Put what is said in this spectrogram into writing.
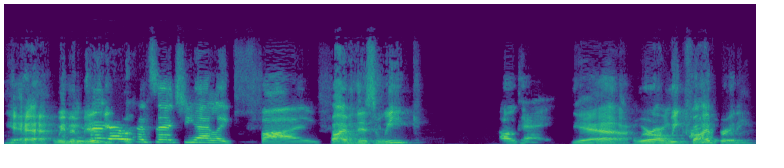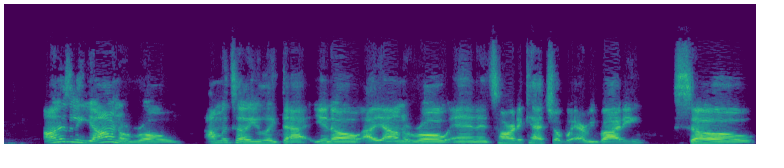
Yeah, we've been busy. Said she had like five. Five this week. Okay. Yeah, we're on week five already. Honestly, y'all on a roll. I'm gonna tell you like that. You know, I on a roll, and it's hard to catch up with everybody. So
